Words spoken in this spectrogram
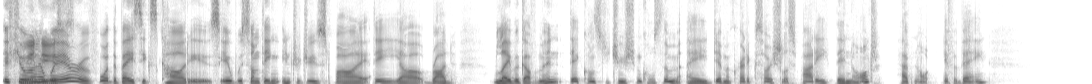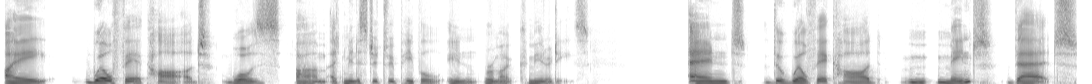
If you're unaware of what the basics card is, it was something introduced by the uh, Rudd Labor government. Their constitution calls them a democratic socialist party. They're not, have not ever been. A welfare card was um, administered to people in remote communities. And the welfare card m- meant that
